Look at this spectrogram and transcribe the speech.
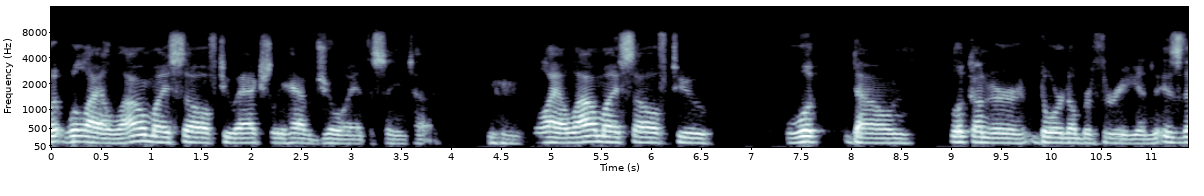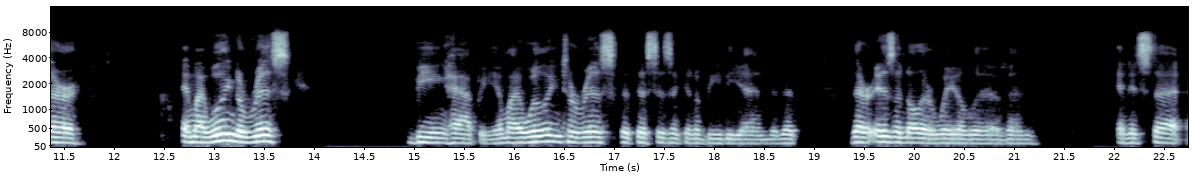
but will I allow myself to actually have joy at the same time? Mm-hmm. Will I allow myself to look down, look under door number three? And is there, am I willing to risk being happy? Am I willing to risk that this isn't going to be the end and that there is another way to live? And, and it's that,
